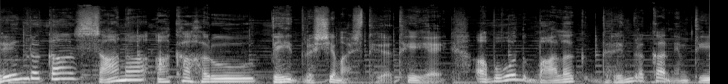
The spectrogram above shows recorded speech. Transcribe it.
धीरेन्द्रका साना आँखाहरू त्यही दृश्यमा स्थिर थिए। अबोध बालक धीरेन्द्रका निम्ति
